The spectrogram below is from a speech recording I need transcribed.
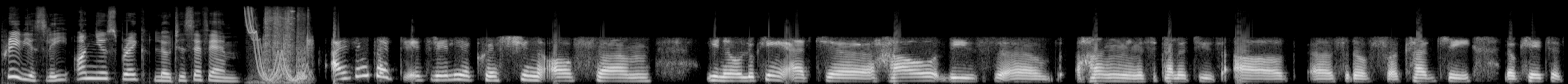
Previously on Newsbreak, Lotus FM. I think that it's really a question of, um, you know, looking at uh, how these uh, hung municipalities are uh, sort of uh, currently located.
